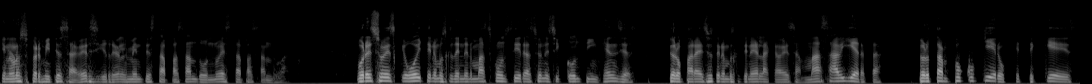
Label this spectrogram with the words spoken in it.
que no nos permite saber si realmente está pasando o no está pasando algo. Por eso es que hoy tenemos que tener más consideraciones y contingencias, pero para eso tenemos que tener la cabeza más abierta, pero tampoco quiero que te quedes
